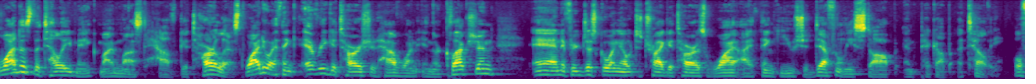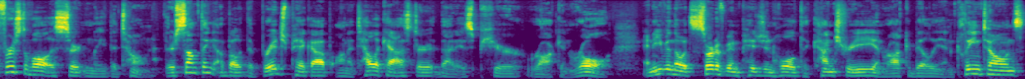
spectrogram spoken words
why does the Tele make my must-have guitar list? Why do I think every guitar should have one in their collection? And if you're just going out to try guitars, why I think you should definitely stop and pick up a Tele. Well, first of all is certainly the tone. There's something about the bridge pickup on a Telecaster that is pure rock and roll. And even though it's sort of been pigeonholed to country and rockabilly and clean tones,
